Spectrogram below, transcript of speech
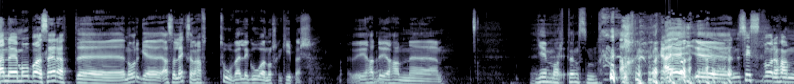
Men jeg må bare si at uh, Norge Altså, Leksan har hatt to veldig gode norske keepers. Vi hadde jo han Jim Martensen. Sist var det han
